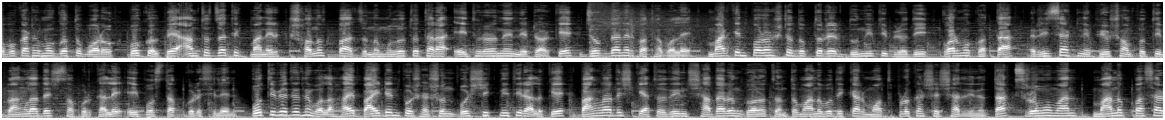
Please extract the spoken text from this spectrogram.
অবকাঠামোগত বড় প্রকল্পে আন্তর্জাতিক মানের সনদ পাওয়ার জন্য মূলত তারা এই ধরনের নেটওয়ার্কে যোগদানের কথা বলে। মার্কিন পররাষ্ট্র দপ্তরের দুর্নীতি বিরোধী কর্মকর্তা রিচার্ড নেফিউ সম্প্রতি বাংলাদেশ সফরকালে এই প্রস্তাব করেছিলেন। প্রতিবেদনে বলা হয়, বাইডেন প্রশাসন বৈশ্বিক নীতির আলোকে বাংলাদেশকে এতদিন সাধারণ গণতন্ত্র মানবাধিকার, মত প্রকাশের স্বাধীনতা, শ্রমমান, মানব পাচার,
